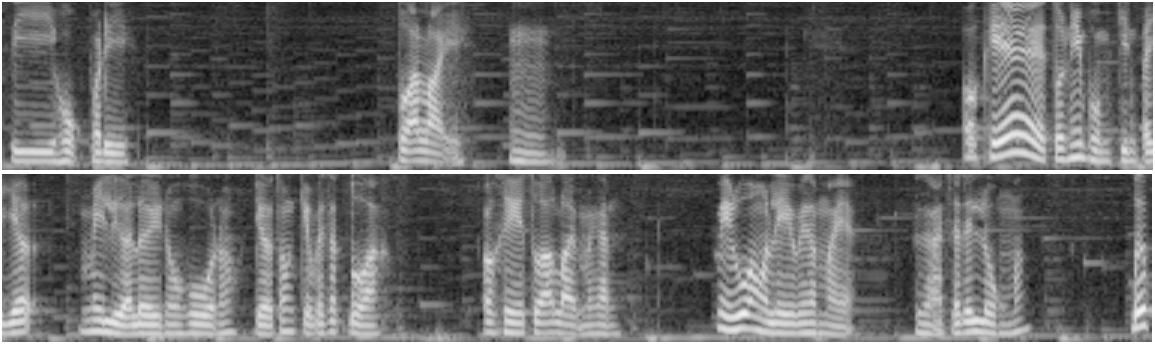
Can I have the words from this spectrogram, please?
C6 พอดี ตัวอร่อย อืม โอเค ตัวนี้ผมกินไปเยอะ ไม่เหลือเลยโนโฮเนาะ เดี๋ยวต้องเก็บไว้สักตัว โอเค ตัวอร่อยเหมือนกัน ไม่รู้เอาเลไว้ทำไมอะเผื่ออาจจะได้ลงมั้งปึ๊บ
